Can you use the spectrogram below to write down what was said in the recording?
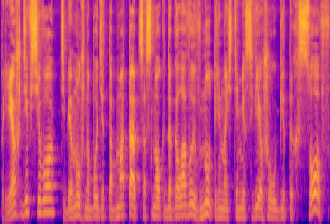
Прежде всего, тебе нужно будет обмотаться с ног до головы внутренностями свежеубитых сов,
